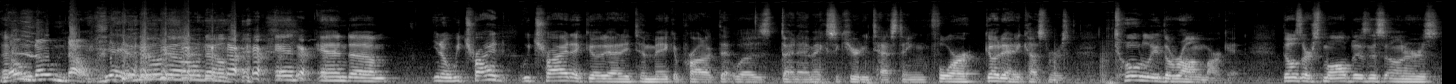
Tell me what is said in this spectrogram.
No, no, no. yeah, yeah, no, no, no. And and um, you know, we tried we tried at GoDaddy to make a product that was dynamic security testing for GoDaddy customers. Totally the wrong market. Those are small business owners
